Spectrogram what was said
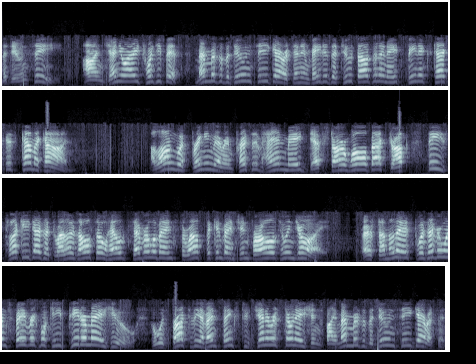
The Dune Sea. On January 25th, members of the Dune Sea Garrison invaded the 2008 Phoenix Cactus Comic Con. Along with bringing their impressive handmade Death Star wall backdrop, these plucky desert dwellers also held several events throughout the convention for all to enjoy. First on the list was everyone's favorite Wookiee, Peter Mayhew, who was brought to the event thanks to generous donations by members of the Dune Sea Garrison.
